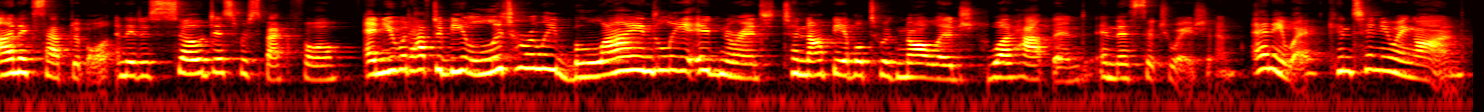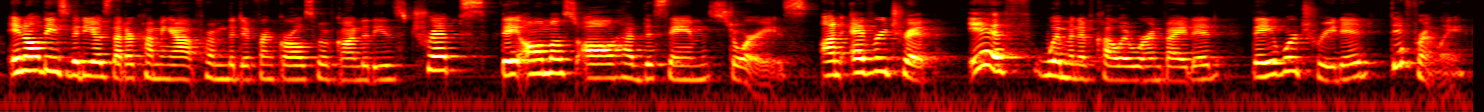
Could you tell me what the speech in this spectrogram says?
unacceptable and it is so disrespectful. And you would have to be literally blindly ignorant to not be able to acknowledge what happened in this situation. Anyway, continuing on. In all these videos that are coming out from the different girls who have gone to these trips, they almost all have the same stories. On every trip, if women of color were invited, they were treated differently.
